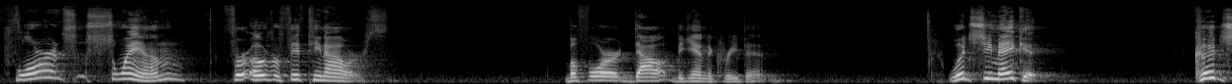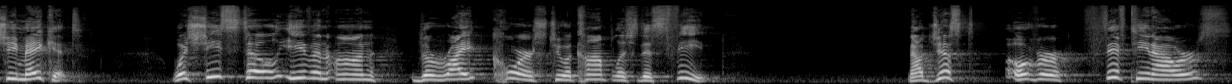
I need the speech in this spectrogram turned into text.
Florence swam for over 15 hours before doubt began to creep in. Would she make it? Could she make it? Was she still even on the right course to accomplish this feat? Now, just over 15 hours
